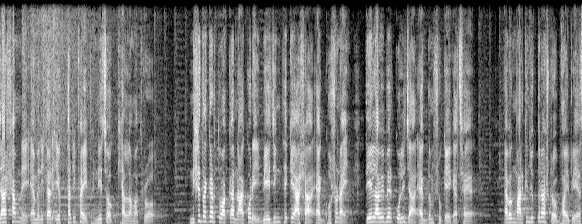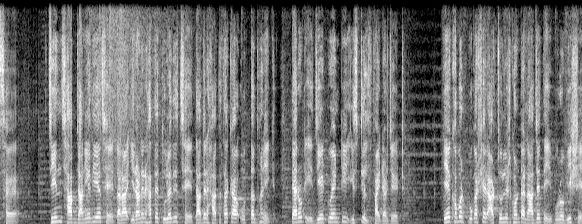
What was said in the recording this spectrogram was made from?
যার সামনে আমেরিকার এফ থার্টি ফাইভ নিচক খেলনা মাত্র। নিষেধাজ্ঞার তোয়াক্কা না করে বেজিং থেকে আসা এক ঘোষণায় তেল আবিবের কলিজা একদম শুকিয়ে গেছে এবং মার্কিন যুক্তরাষ্ট্র ভয় পেয়েছে। চীন ছাপ জানিয়ে দিয়েছে, তারা ইরানের হাতে তুলে দিচ্ছে তাদের হাতে থাকা অত্যাধুনিক তেরোটি J twenty stealth fighter jet. এ খবর প্রকাশের আটচল্লিশ ঘণ্টা না যেতেই পুরো বিশ্বে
